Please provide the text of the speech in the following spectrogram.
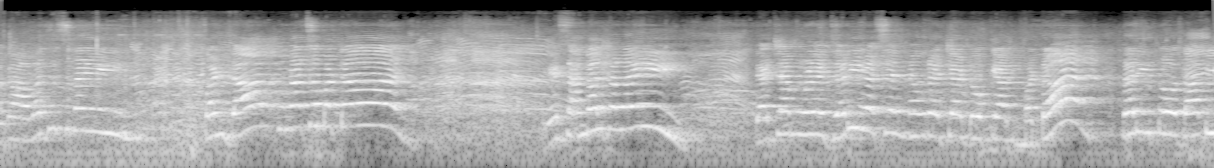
अगं आवाजच नाही. पण दाब कुणाचं मटण? हे सांगाल का नाही? त्याच्यामुळे जरी असेल नवऱ्याच्या डोक्यात मटण तरी तो दाबी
